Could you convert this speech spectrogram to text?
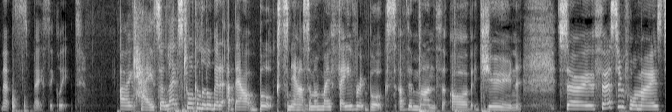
That's basically it. Okay, so let's talk a little bit about books now, some of my favorite books of the month of June. So, first and foremost,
